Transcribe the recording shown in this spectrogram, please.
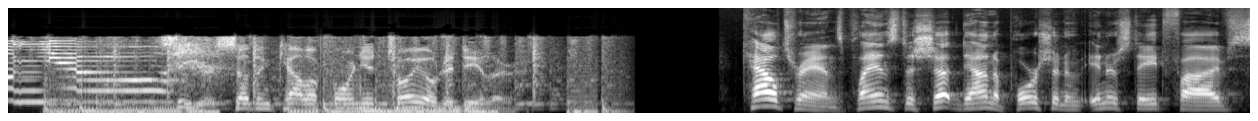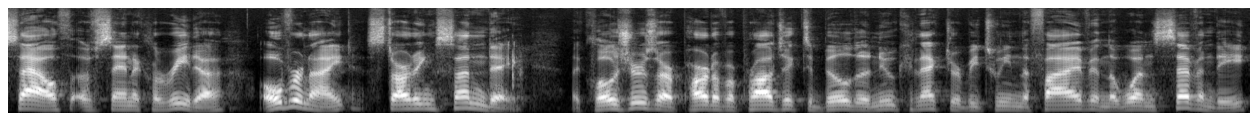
on you. See your Southern California Toyota dealer. Caltrans plans to shut down a portion of Interstate 5 south of Santa Clarita overnight starting Sunday. The closures are part of a project to build a new connector between the 5 and the 170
